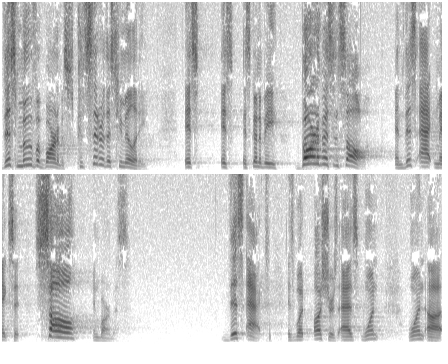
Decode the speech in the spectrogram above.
this move of Barnabas, consider this humility. It's, it's, it's going to be Barnabas and Saul. And this act makes it Saul and Barnabas. This act is what ushers, as one, one uh,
